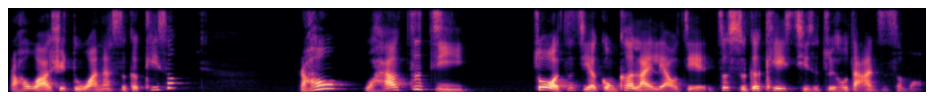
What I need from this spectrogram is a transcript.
然后我要去读完那十个 case 哦，然后我还要自己。做我自己的功课来了解这十个 case，其实最后答案是什么？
